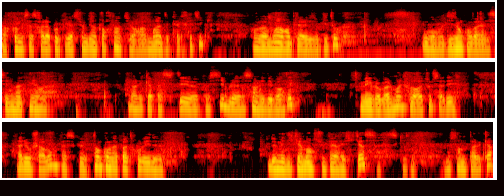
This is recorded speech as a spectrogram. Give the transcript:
alors comme ça sera la population bien portante, il y aura moins de cas critiques, on va moins remplir les hôpitaux, ou disons qu'on va essayer de maintenir euh, dans les capacités euh, possibles sans les déborder. Mais globalement, il faudra tous aller au charbon parce que tant qu'on n'a pas trouvé de de médicaments super efficaces, ce qui ne semble pas le cas,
